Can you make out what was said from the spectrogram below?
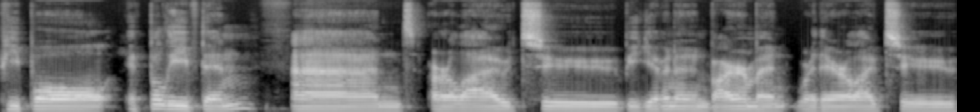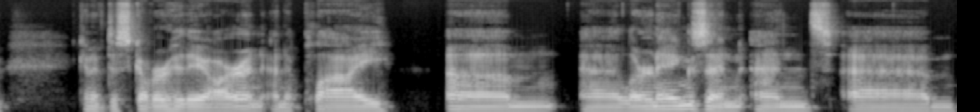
people, if believed in, and are allowed to be given an environment where they're allowed to kind of discover who they are and, and apply um, uh, learnings and and um,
